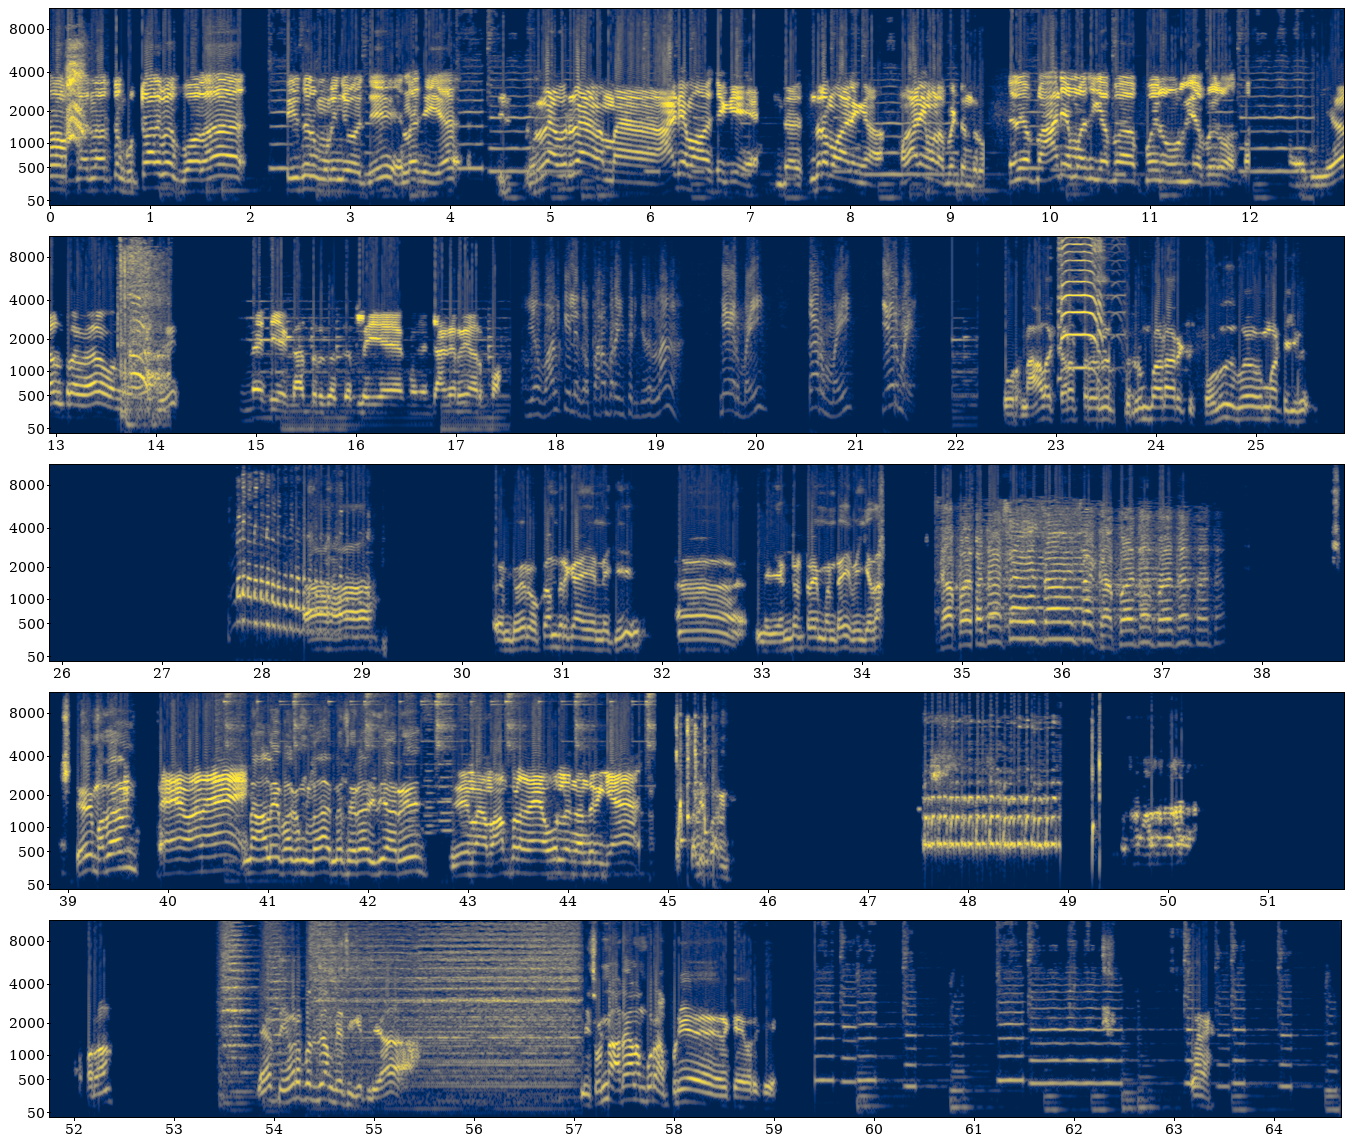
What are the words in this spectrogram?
நான் வருஷம் குற்றாலமே போல சீசன் முடிஞ்சு போச்சு என்ன செய்ய? விட்றா விட்றா. நம்ம ஆடி அமாவாசைக்கு இந்த சுந்தர மகாலிங்க மகாலிங்க மலை போயிட்டு வந்துரும் சரி அப்ப ஆடி அமாவாசைக்கு அப்ப போயிடும் உறுதியா போயிடும் அது ஏழ்ரை வேலை ஒண்ணு என்ன செய்ய காத்திருக்க தெரியலையே. கொஞ்சம் ஜாக்கிரதையா இருப்போம். என் வாழ்க்கையில எங்க பரம்பரை தெரிஞ்சதெல்லாம் நேர்மை கருமை ஏர்மை ஒரு நாளை கடத்துறது பெரும்பாடா இருக்கு. பொழுது போக மாட்டேங்குது. ஆஹா. ரெண்டு பேர் உட்காந்துருக்காங்க இன்னைக்கு. என்டர்டைன்மெண்ட்டே இவங்க தான். ஏய் மதன். என்ன ஆளே பார்க்க முடியல? என்ன செய்யறா இது யாரு? இது நான் மாப்பிள்ளை தான் ஊர்ல இருந்து வந்திருக்கேன். தள்ளி பாருங்க. அப்புறம்? நேத்து இவரை பத்தி தான் பேசிக்கிட்டு இல்லையா நீ சொன்ன அடையாளம் பூரா அப்படியே இருக்கு இவருக்கு.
